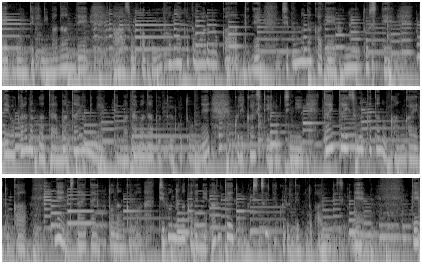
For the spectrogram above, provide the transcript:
え部分的に学んでああそうかこういう考え方もあるのかってね自分の中で腑に落としてで分からなくなったらまた読みに行ってまた学ぶということをね繰り返しているうちにだいたいその方の考えとかね伝えたいことなんかが自分の中でねある程度落ち着いてくるっていうことがあるんですよね。で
